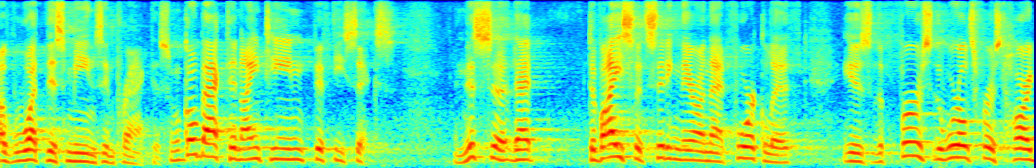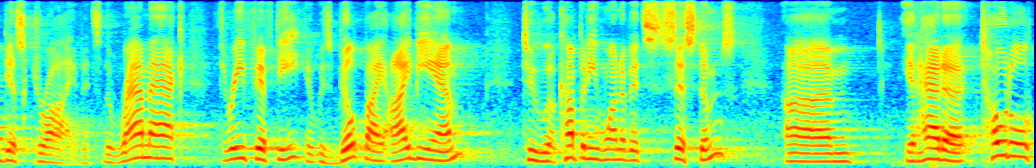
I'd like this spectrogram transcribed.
of what this means in practice. And we'll go back to 1956. And this, uh, that device that's sitting there on that forklift is the first, the world's first hard disk drive. It's the Ramac 350. It was built by IBM to accompany one of its systems. Um, it had a total,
